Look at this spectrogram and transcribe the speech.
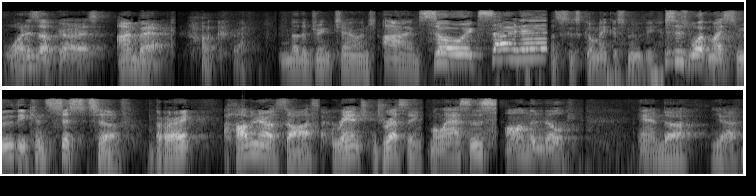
What is up, guys? I'm back. Oh, crap. Another drink challenge. I'm so excited! Let's just go make a smoothie. This is what my smoothie consists of. Alright? Habanero sauce, ranch dressing, molasses, almond milk, and, uh, yeah.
